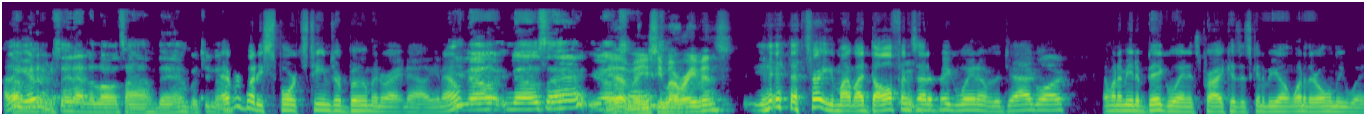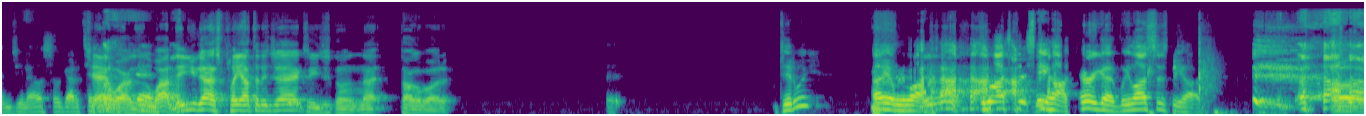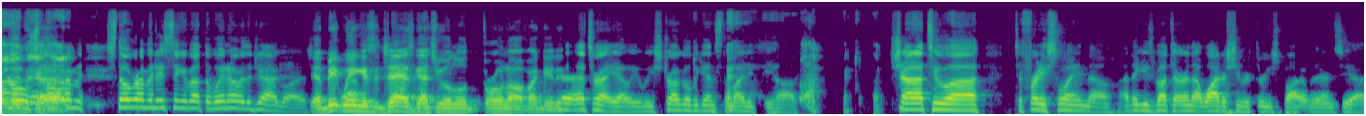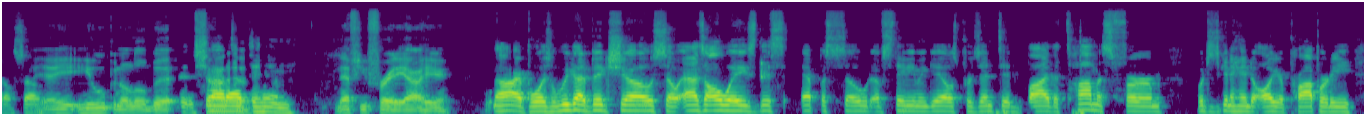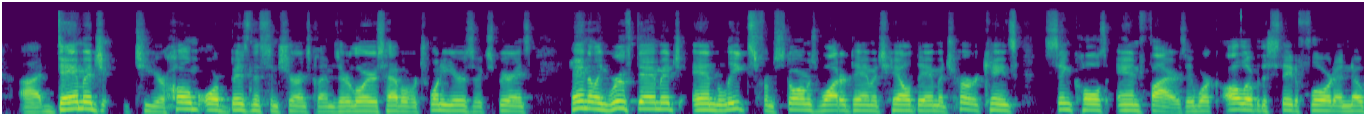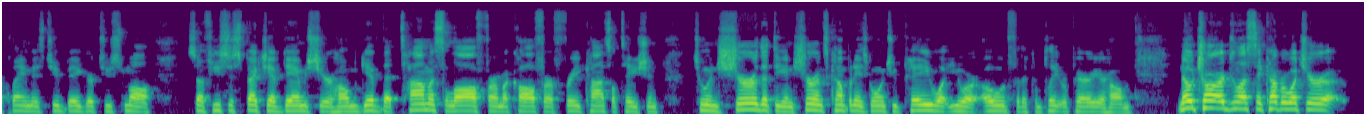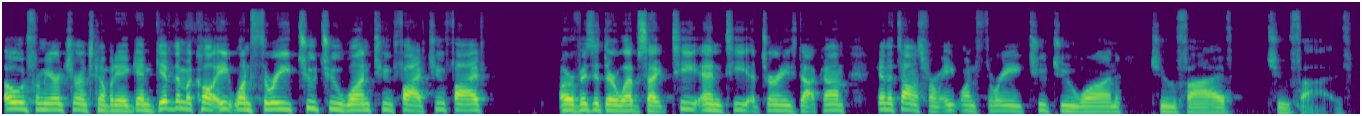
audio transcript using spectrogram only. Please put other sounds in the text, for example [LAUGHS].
I I think haven't been able to say that in a long time, Dan. But you know, everybody's sports teams are booming right now. You know. you know, you know what I'm saying? You know, what Yeah, I'm man. You see my Ravens? Yeah, [LAUGHS] that's right. My my Dolphins had a big win over the Jaguar. And when I mean a big win, it's probably because it's going to be on one of their only wins. You know, so we got to take. it Jaguars. win. Wow. Did you guys play out to the Jags? Or you just gonna not talk about it? Did we? Oh yeah, we lost. [LAUGHS] we lost to the Seahawks. Very good. We lost to the Seahawks. [LAUGHS] Oh, [LAUGHS] Still, still, God. remi- still reminiscing about the win over the Jaguars. Yeah, big win against the Jazz got you a little thrown off. I get it. Yeah, that's right. Yeah, we, we struggled against the mighty Seahawks. Shout out to uh to Freddie Swain though. I think he's about to earn that wide receiver three spot over there in Seattle. So Yeah, he, he hooping a little bit. shout out to him. nephew Freddie out here. All right, boys. Well, we got a big show. So as always, this episode of Stadium and Gale is presented by the Thomas Firm, which is going to handle all your property uh, damage to your home or business insurance claims. Their lawyers have over 20 years of experience handling roof damage and leaks from storms, water damage, hail damage, hurricanes, sinkholes, and fires. They work all over the state of Florida, and no claim is too big or too small. So if you suspect you have damage to your home, give the Thomas Law Firm a call for a free consultation to ensure that the insurance company is going to pay what you are owed for the complete repair of your home. No charge unless they cover what you're owed from your insurance company. Again, give them a call 813 221 2525 or visit their website, tntattorneys.com. Again, the Thomas Firm, 813 221 2525.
